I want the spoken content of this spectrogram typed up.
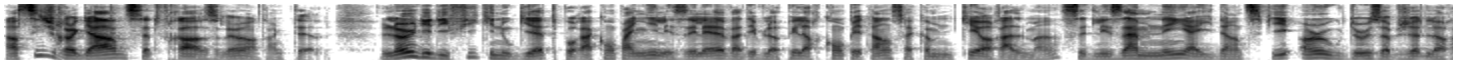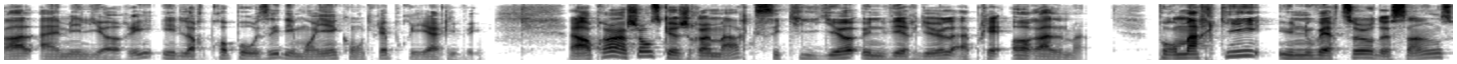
Alors, si je regarde cette phrase-là en tant que telle, l'un des défis qui nous guettent pour accompagner les élèves à développer leurs compétences à communiquer oralement, c'est de les amener à identifier un ou deux objets de l'oral à améliorer et de leur proposer des moyens concrets pour y arriver. Alors, première chose que je remarque, c'est qu'il y a une virgule après oralement. Pour marquer une ouverture de sens,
